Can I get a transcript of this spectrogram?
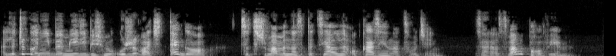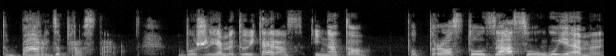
A dlaczego niby mielibyśmy używać tego, co trzymamy na specjalne okazje na co dzień? Zaraz Wam powiem. To bardzo proste, bo żyjemy tu i teraz i na to po prostu zasługujemy.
